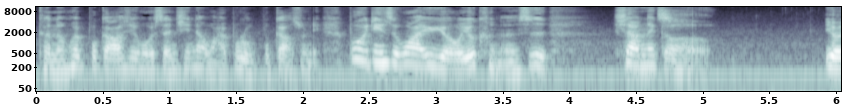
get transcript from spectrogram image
可能会不高兴或生气，那我还不如不告诉你。不一定是外遇哦，有可能是像那个有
